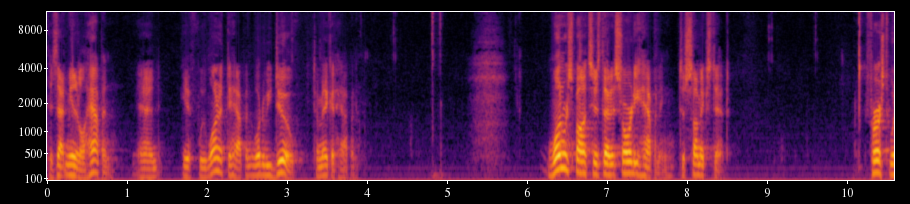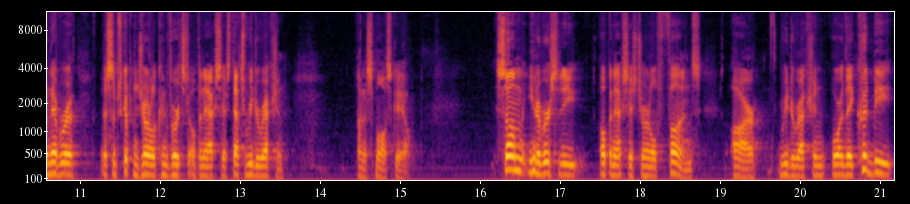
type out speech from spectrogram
does that mean it'll happen? And if we want it to happen, what do we do to make it happen? One response is that it's already happening to some extent. First, whenever a, subscription journal converts to open access, that's redirection on a small scale. Some university open access journal funds are redirection, or they could be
